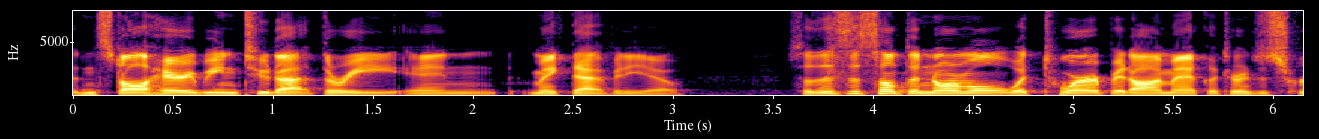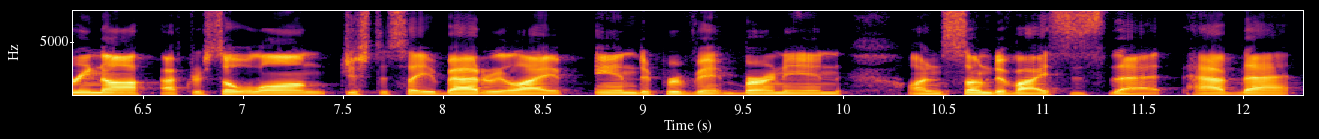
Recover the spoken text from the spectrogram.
install HairyBean 2.3 and make that video. So this is something normal with TWRP. It automatically turns the screen off after so long just to save battery life and to prevent burn-in on some devices that have that.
